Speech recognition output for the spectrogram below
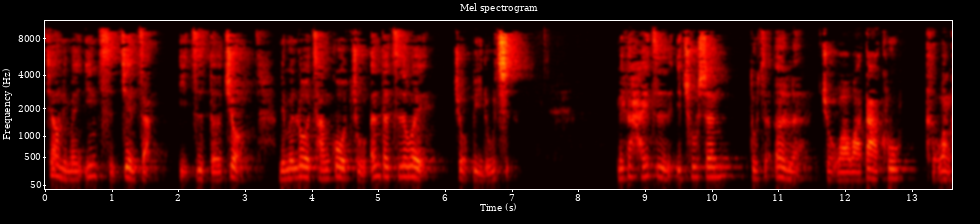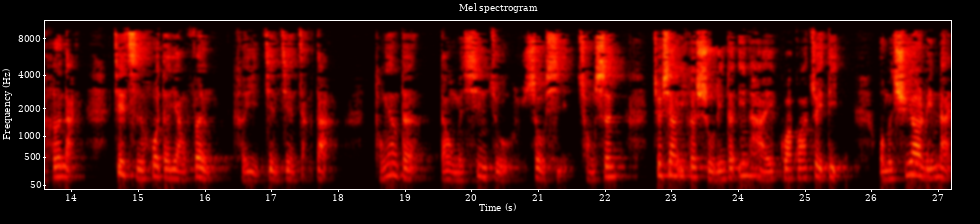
叫你们因此渐长，以致得救。你们若尝过主恩的滋味，就必如此。每个孩子一出生，肚子饿了就哇哇大哭，渴望喝奶，借此获得养分，可以渐渐长大。同样的，当我们信主受洗重生，就像一个属灵的婴孩呱呱坠地，我们需要灵奶，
